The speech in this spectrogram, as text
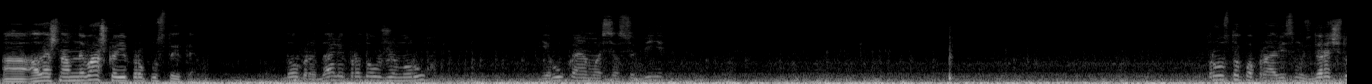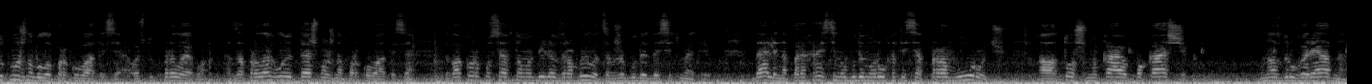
А, але ж нам не важко її пропустити. Добре, далі продовжуємо рух і рухаємося собі. Просто по правій смузі. До речі, тут можна було паркуватися. Ось тут прилегло. За прилеглою теж можна паркуватися. Два корпуси автомобілю зробили, це вже буде 10 метрів. Далі на перехресті ми будемо рухатися праворуч. А тож вмикаю показчик. У нас другорядна.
